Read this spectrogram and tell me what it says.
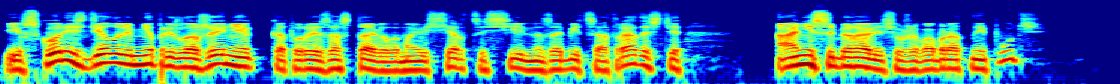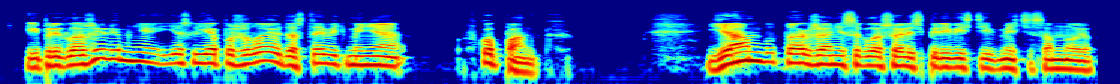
и вскоре сделали мне предложение, которое заставило мое сердце сильно забиться от радости. Они собирались уже в обратный путь и предложили мне, если я пожелаю, доставить меня в Копанг. Ямбу также они соглашались перевести вместе со мною.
